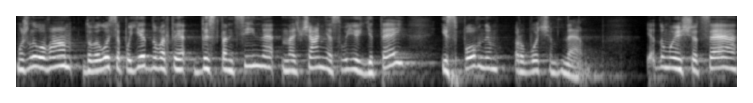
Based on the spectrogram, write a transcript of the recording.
Можливо, вам довелося поєднувати дистанційне навчання своїх дітей із повним робочим днем. Я думаю, що це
